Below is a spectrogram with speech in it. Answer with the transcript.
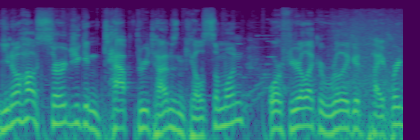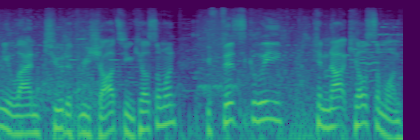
you know how Surge you can tap three times and kill someone? Or if you're like a really good Piper and you land two to three shots, you can kill someone? You physically cannot kill someone.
